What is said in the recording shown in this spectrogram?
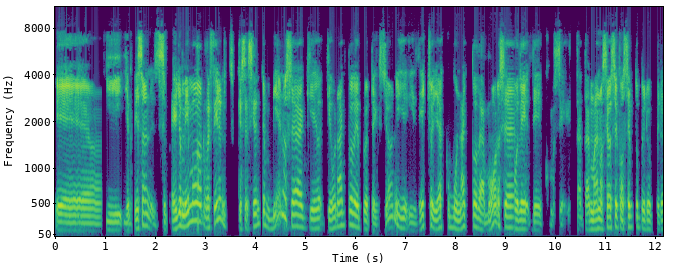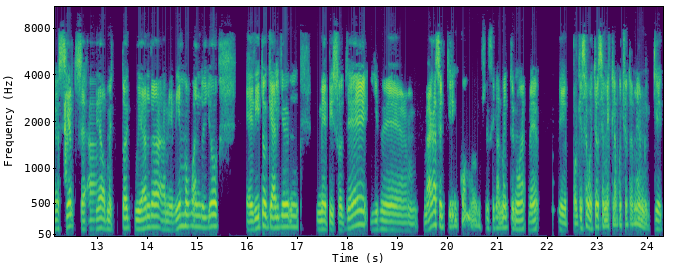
Eh, y, empiezan, ellos mismos refieren que se sienten bien, o sea, que, que un acto de protección y, de hecho ya es como un acto de amor, o sea, de, de como se está tan manoseado ese concepto, pero, pero es cierto, o sea, ah, me estoy cuidando a mí mismo cuando yo evito que alguien me pisotee y me, me haga sentir incómodo, finalmente no eh, porque esa cuestión se mezcla mucho también, que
